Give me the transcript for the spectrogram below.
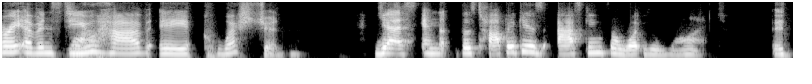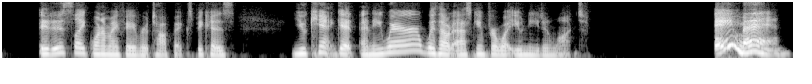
all right, Evans, do you have a question? Yes, and the topic is asking for what you want. It it is like one of my favorite topics because you can't get anywhere without asking for what you need and want. Amen.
